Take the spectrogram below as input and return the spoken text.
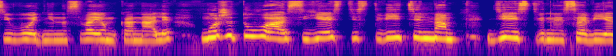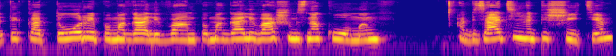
сегодня на своем канале. Может, у вас есть действительно действенные советы, которые помогали вам, помогали вашим знакомым. Обязательно пишите.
